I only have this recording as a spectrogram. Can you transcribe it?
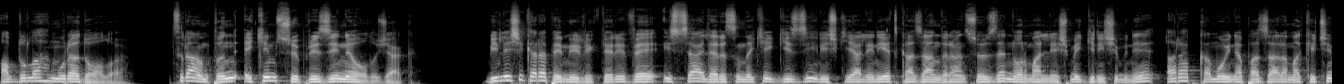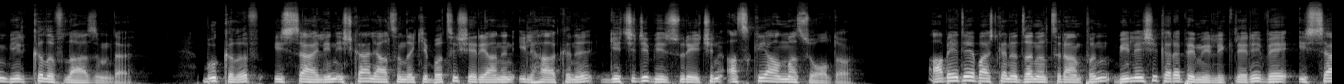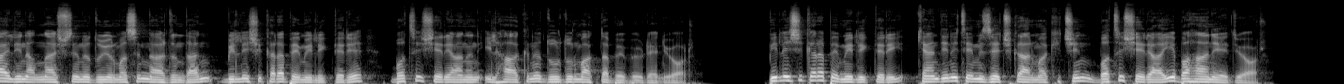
Abdullah Muradoğlu Trump'ın Ekim sürprizi ne olacak? Birleşik Arap Emirlikleri ve İsrail arasındaki gizli ilişkiye niyet kazandıran sözde normalleşme girişimini Arap kamuoyuna pazarlamak için bir kılıf lazımdı. Bu kılıf, İsrail'in işgal altındaki Batı Şeria'nın ilhakını geçici bir süre için askıya alması oldu. ABD Başkanı Donald Trump'ın Birleşik Arap Emirlikleri ve İsrail'in anlaştığını duyurmasının ardından Birleşik Arap Emirlikleri Batı Şeria'nın ilhakını durdurmakla böbürleniyor. Birleşik Arap Emirlikleri kendini temize çıkarmak için Batı Şeria'yı bahane ediyor.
